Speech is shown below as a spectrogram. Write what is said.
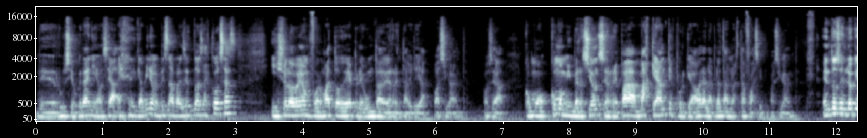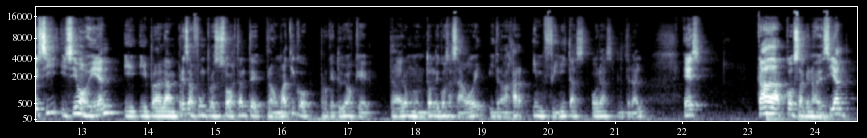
de Rusia-Ucrania, o sea, en el camino me empiezan a aparecer todas esas cosas y yo lo veo en formato de pregunta de rentabilidad, básicamente. O sea, cómo, cómo mi inversión se repaga más que antes porque ahora la plata no está fácil, básicamente. Entonces, lo que sí hicimos bien y, y para la empresa fue un proceso bastante traumático porque tuvimos que traer un montón de cosas a hoy y trabajar infinitas horas, literal, es cada cosa que nos decían,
